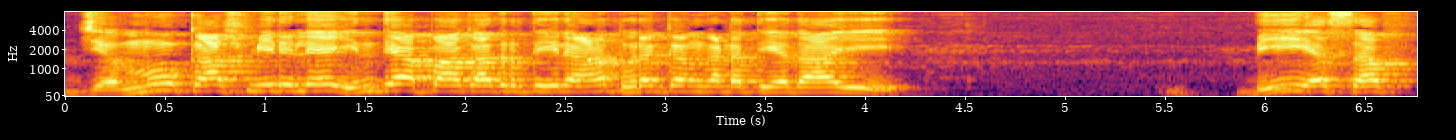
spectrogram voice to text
ജമ്മു കാശ്മീരിലെ ഇന്ത്യ പാക് അതിർത്തിയിലാണ് തുരങ്കം കണ്ടെത്തിയതായി ബി എസ് എഫ്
